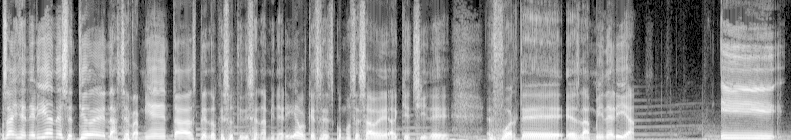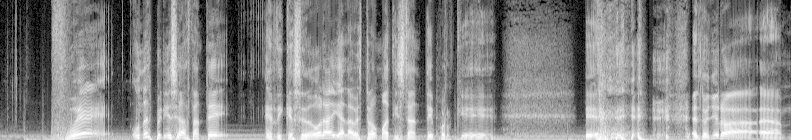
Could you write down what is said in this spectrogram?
O sea, ingeniería en el sentido de las herramientas, que es lo que se utiliza en la minería, porque es, como se sabe, aquí en Chile el fuerte es la minería. Y fue una experiencia bastante enriquecedora y a la vez traumatizante porque eh, el dueño era, em,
